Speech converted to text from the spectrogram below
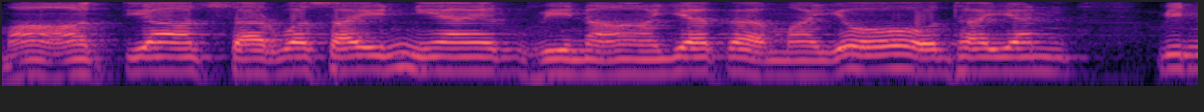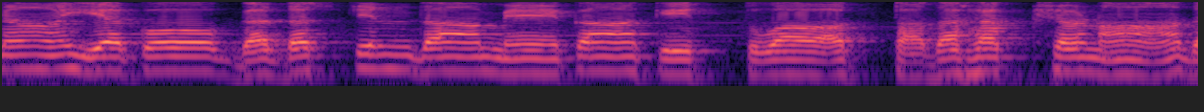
मात्यात् सर्वसैन्यैर्विनायकमयोधयन्। विनायको गतश्चिन्तामेकाकित्वा ततः क्षणाद।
